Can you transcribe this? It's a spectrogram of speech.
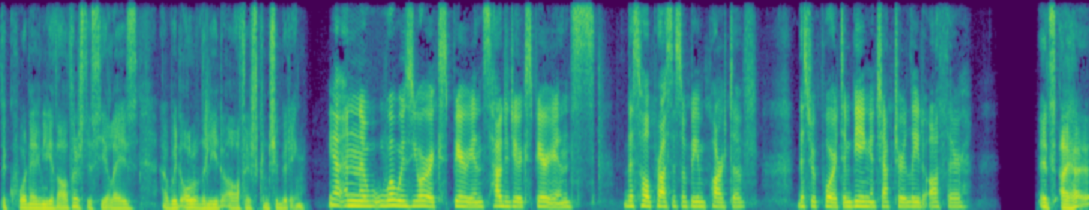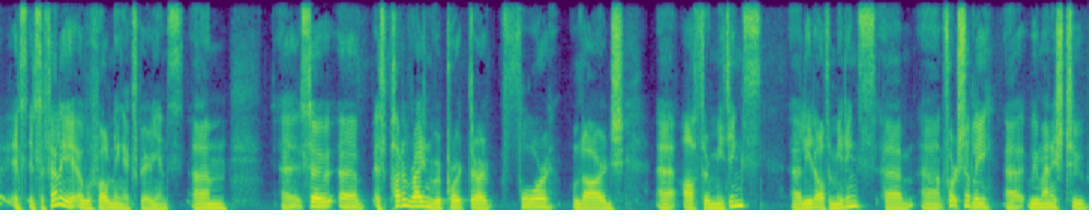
the coordinating lead authors, the CLAs, uh, with all of the lead authors contributing. Yeah, and uh, what was your experience? How did you experience this whole process of being part of this report and being a chapter lead author? It's I it's it's a fairly overwhelming experience. Um, uh, so, uh, as part of writing the report, there are four large uh, author meetings, uh, lead author meetings. Um, uh, fortunately, we managed to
